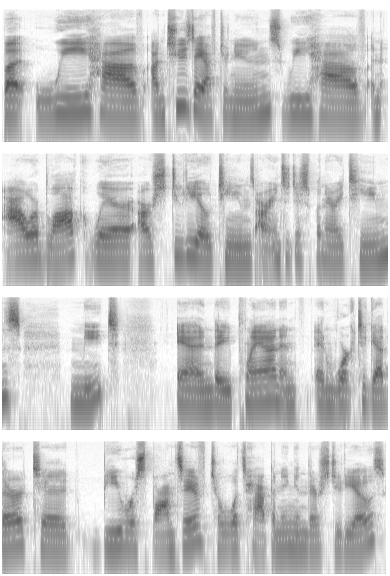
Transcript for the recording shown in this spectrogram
but we have on Tuesday afternoons, we have an hour block where our studio teams, our interdisciplinary teams, meet and they plan and, and work together to be responsive to what's happening in their studios.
